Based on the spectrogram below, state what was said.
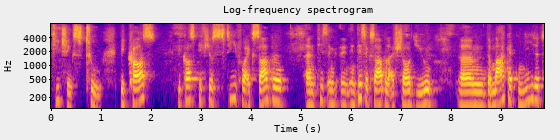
teachings too, because because if you see, for example, and this in, in this example I showed you, um, the market needed,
